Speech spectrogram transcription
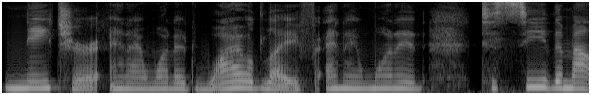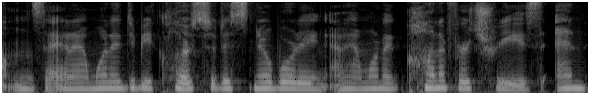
nature and I wanted wildlife and I wanted to see the mountains and I wanted to be closer to snowboarding and I wanted conifer trees and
